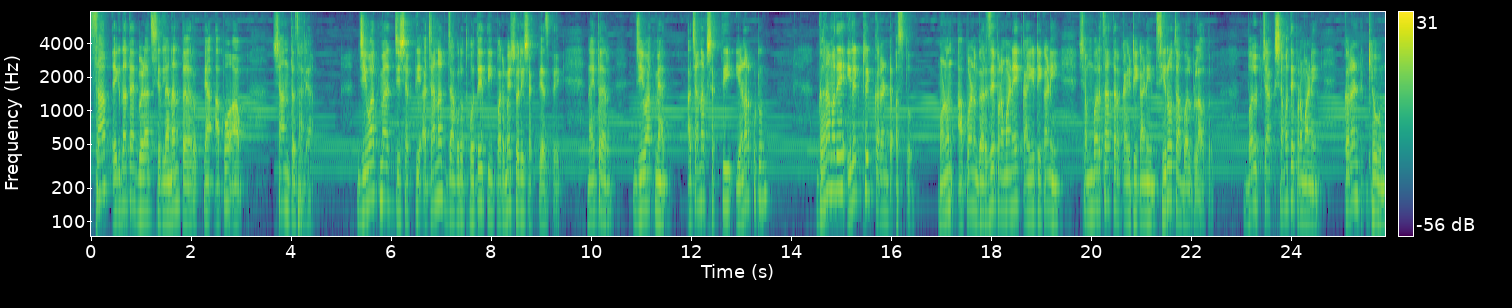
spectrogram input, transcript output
साप एकदा त्या बिळात शिरल्यानंतर त्या आपोआप शांत झाल्या. जीवात्म्यात जी शक्ती अचानक जागृत होते ती परमेश्वरी शक्ती असते. नाहीतर जीवात्म्यात अचानक शक्ती येणार कुठून? घरामध्ये इलेक्ट्रिक करंट असतो. म्हणून आपण गरजेप्रमाणे काही ठिकाणी शंभरचा तर काही ठिकाणी झिरोचा बल्ब लावतो. बल्बच्या क्षमतेप्रमाणे करंट घेऊन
